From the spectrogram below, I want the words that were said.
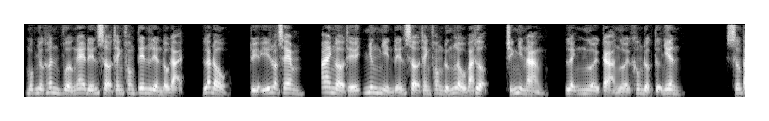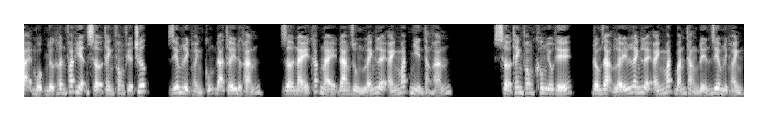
Mục Nhược Hân vừa nghe đến Sở Thanh Phong tên liền đầu đại, lắc đầu, tùy ý lo xem, ai ngờ thế nhưng nhìn đến Sở Thanh Phong đứng lầu ba thượng, chính nhìn nàng, lệnh người cả người không được tự nhiên. Sớm tại Mục Nhược Hân phát hiện Sở Thanh Phong phía trước, Diêm Lịch Hành cũng đã thấy được hắn, giờ này khắc này đang dùng lãnh lệ ánh mắt nhìn thẳng hắn. Sở Thanh Phong không yếu thế, đồng dạng lấy lãnh lệ ánh mắt bắn thẳng đến Diêm Lịch Hành,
